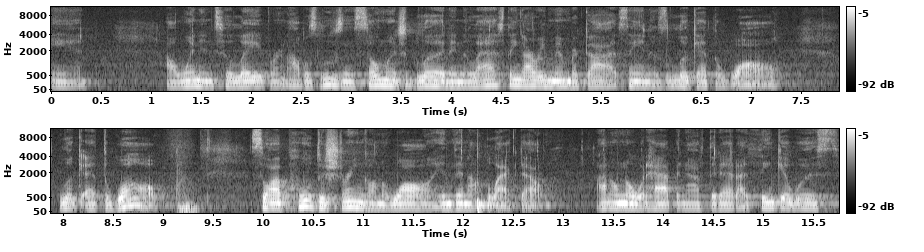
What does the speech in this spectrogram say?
And I went into labor and I was losing so much blood. And the last thing I remember God saying is, Look at the wall. Look at the wall. So I pulled the string on the wall and then I blacked out. I don't know what happened after that. I think it was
